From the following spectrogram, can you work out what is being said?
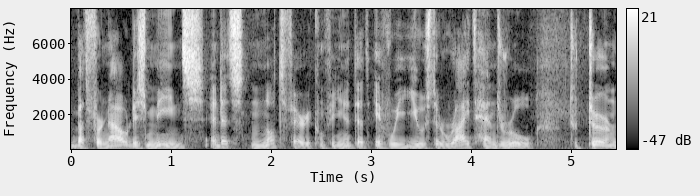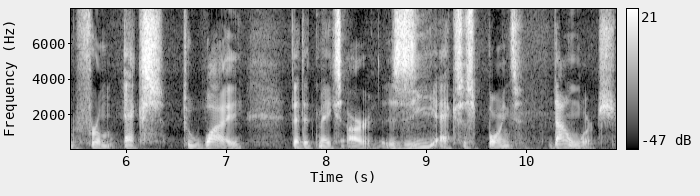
but for now, this means, and that's not very convenient, that if we use the right-hand rule to turn from x to y, that it makes our z-axis point downwards.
